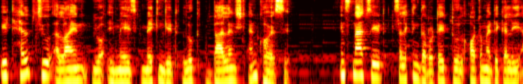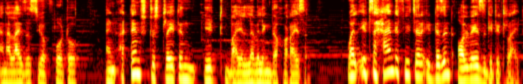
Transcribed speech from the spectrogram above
It helps you align your image, making it look balanced and cohesive. In Snapseed, selecting the rotate tool automatically analyzes your photo and attempts to straighten it by leveling the horizon. While it's a handy feature, it doesn't always get it right.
